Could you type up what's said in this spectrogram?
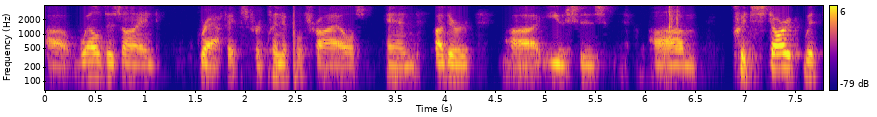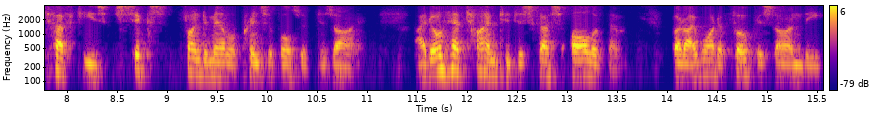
uh, well-designed graphics for clinical trials and other uh, uses um, could start with Tufte's six fundamental principles of design. I don't have time to discuss all of them, but I want to focus on the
